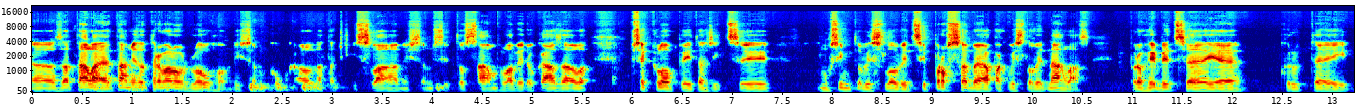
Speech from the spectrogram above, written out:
Eh, za ta léta mě to trvalo dlouho, když jsem koukal na ta čísla, než jsem si to sám v hlavě dokázal překlopit a říct si, musím to vyslovit si pro sebe a pak vyslovit nahlas. Prohybice je krutej,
